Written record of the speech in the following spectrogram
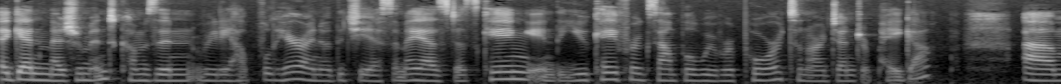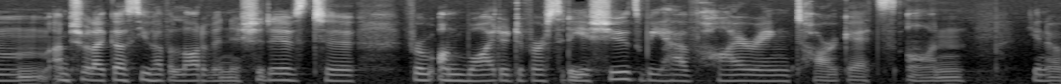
again measurement comes in really helpful here. I know the gsma as does king. In the uk for example we report on our gender pay gap. Um, I'm sure, like us, you have a lot of initiatives to for on wider diversity issues. We have hiring targets on, you know,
